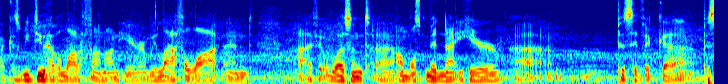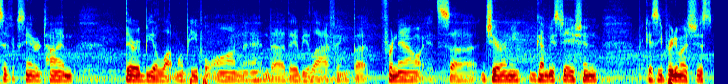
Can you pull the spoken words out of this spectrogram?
because uh, we do have a lot of fun on here and we laugh a lot. And uh, if it wasn't uh, almost midnight here, Pacific Pacific Standard Time, there would be a lot more people on and they'd be laughing. But for now, it's Jeremy Gumby Station because he pretty much just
